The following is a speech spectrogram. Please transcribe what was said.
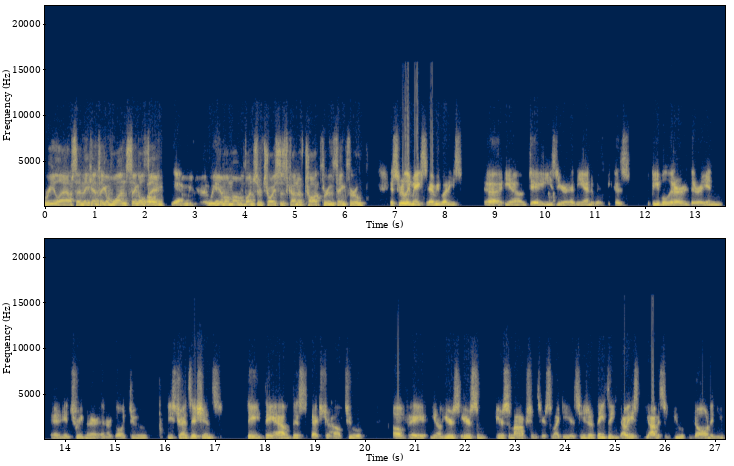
relapse, and they can't think of one single oh, thing. Oh, yeah, we we yeah. give them a bunch of choices to kind of talk through, think through. This really makes everybody's, uh, you know, day easier at the end of it because the people that are that are in in, in treatment are, and are going through these transitions, they they have this extra help too of, of hey, you know, here's here's some here's some options, here's some ideas. These are things that I mean, obviously you've known and you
